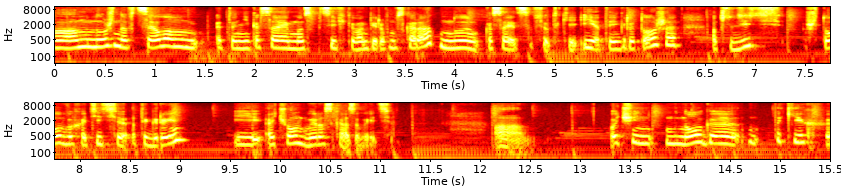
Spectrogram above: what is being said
вам нужно в целом, это не касаемо специфики вампиров маскарад, но касается все-таки и этой игры тоже, обсудить, что вы хотите от игры и о чем вы рассказываете. А, очень много таких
